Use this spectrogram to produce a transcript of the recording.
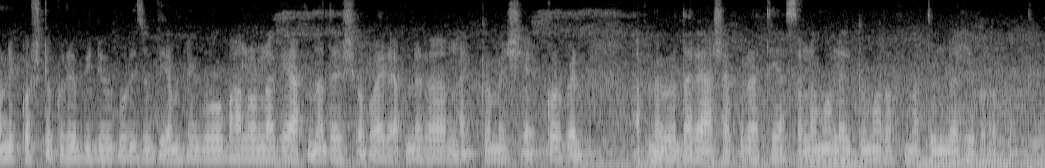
অনেক কষ্ট করে ভিডিও করি। যদি আপনাকে ভালো লাগে আপনাদের সবাই আপনারা লাইক কমেন্ট শেয়ার করবেন। আপনার দ্বারা আশা প্রার্থী, আসসালামু আলাইকুম রহমতুল্লাহি বরকত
